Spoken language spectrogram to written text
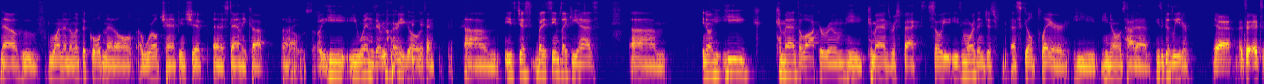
now who've won an Olympic gold medal, a world championship, and a Stanley Cup. Uh, so he he wins everywhere he goes, and um, he's just. But it seems like he has, um, you know, he he commands a locker room. He commands respect. So he, he's more than just a skilled player. He he knows how to. He's a good leader. Yeah, it's it's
